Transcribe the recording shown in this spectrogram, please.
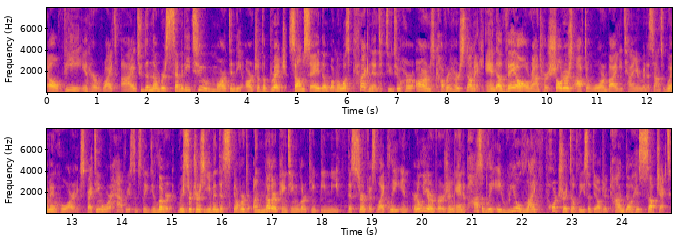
LV in her right eye to the number 72 marked in the arch of the bridge. Some say the woman was pregnant due to her arms covering her stomach and a veil around her shoulders often worn by Italian Renaissance women who are expecting or have recently delivered. Researchers even discovered another painting lurking beneath the surface, likely an earlier version and possibly a real-life portrait of Lisa del Giocondo, his subject.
